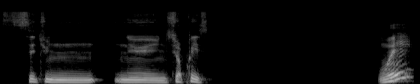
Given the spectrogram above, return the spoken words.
c'est une, une, une surprise. Oui,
